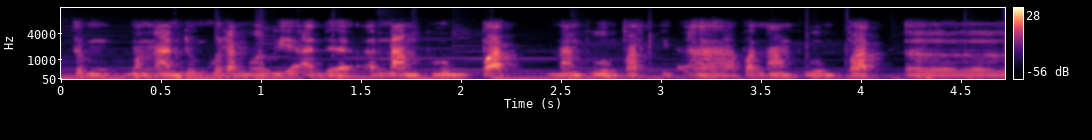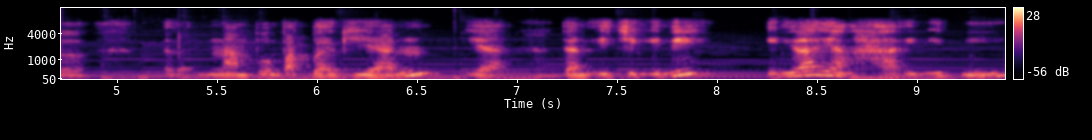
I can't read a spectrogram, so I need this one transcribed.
itu mengandung kurang lebih ada 64 64 uh, apa 64 uh, 64 bagian ya. Dan I Ching ini inilah yang hari ini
